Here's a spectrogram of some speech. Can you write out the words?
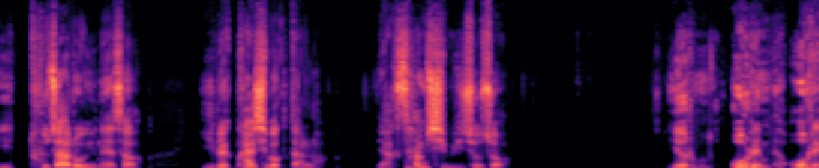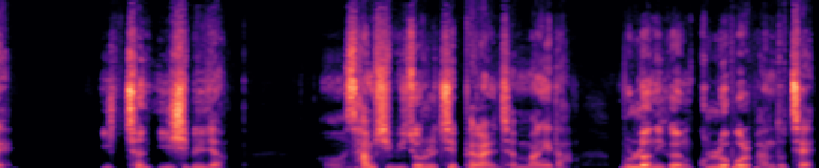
이 투자로 인해서 280억 달러, 약 32조죠. 여러분, 올해입니다. 올해. 2021년 어, 32조를 집행할 전망이다. 물론 이건 글로벌 반도체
